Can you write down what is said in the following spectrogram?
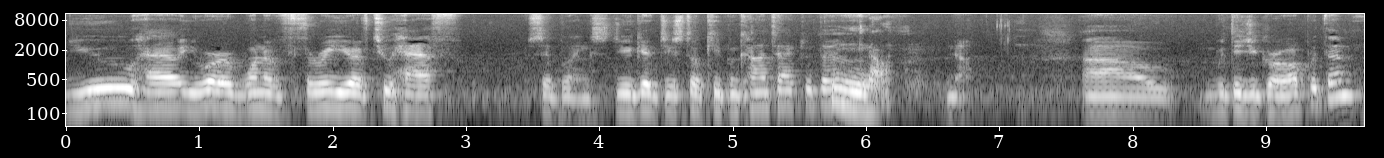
you have you were one of three. You have two half siblings. Do you get? Do you still keep in contact with them? No. No. Uh, did you grow up with them?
